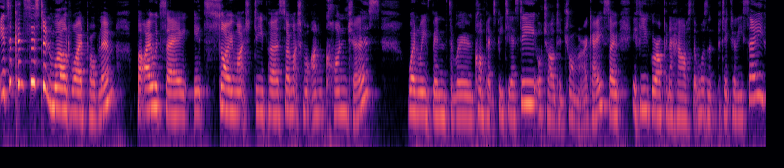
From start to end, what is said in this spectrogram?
it's a consistent worldwide problem, but I would say it's so much deeper, so much more unconscious when we've been through complex PTSD or childhood trauma. Okay, so if you grew up in a house that wasn't particularly safe,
